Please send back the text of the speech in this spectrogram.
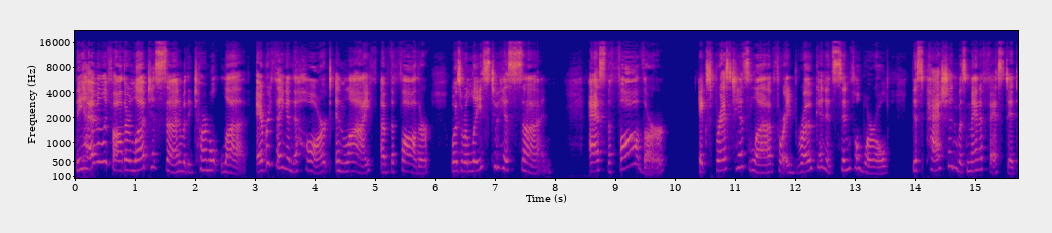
The Heavenly Father loved his Son with eternal love. Everything in the heart and life of the Father was released to his Son. As the Father expressed his love for a broken and sinful world, this passion was manifested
